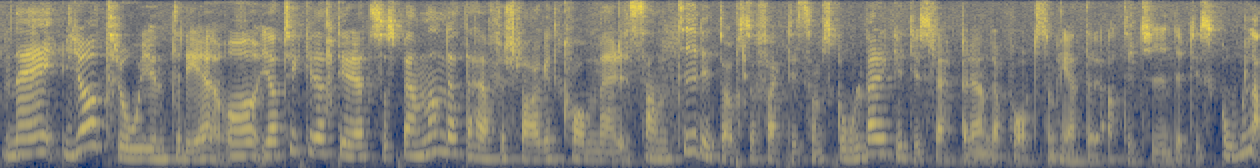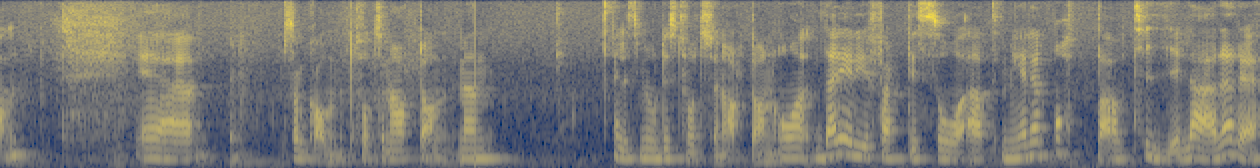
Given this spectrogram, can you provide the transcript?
Nej, jag tror ju inte det och jag tycker att det är rätt så spännande att det här förslaget kommer samtidigt också faktiskt som Skolverket ju släpper en rapport som heter Attityder till skolan. Eh, som kom 2018. Men eller som gjordes 2018. Och där är det ju faktiskt så att mer än 8 av 10 lärare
